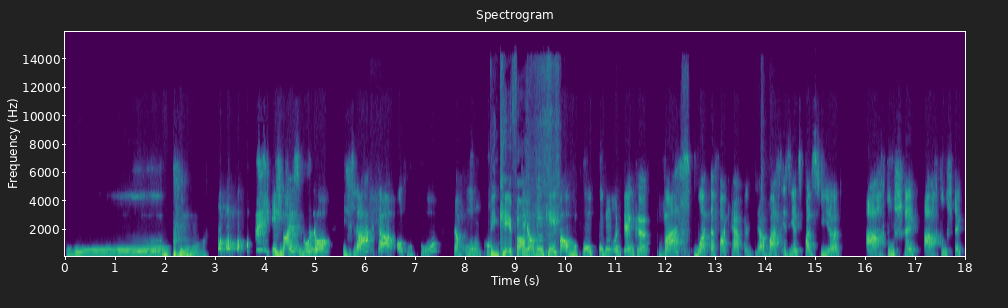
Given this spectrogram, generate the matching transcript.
so. boom. Ich weiß nur noch, ich lag da auf dem Po, nach oben gucken, Wie ein Käfer. Genau, wie ein Käfer auf den Po gucken und denke, was, what the fuck happened? Ja, was ist jetzt passiert? Ach du Schreck, ach du Schreck.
